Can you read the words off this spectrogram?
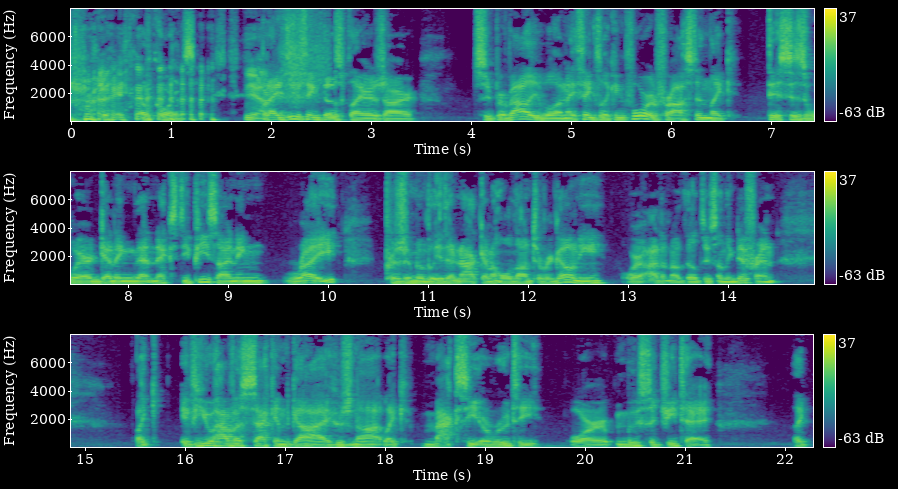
right. Of course, yeah. but I do think those players are super valuable. And I think looking forward for Austin, like this is where getting that next DP signing right, presumably they're not going to hold on to Rigoni, or I don't know, they'll do something different. Like if you have a second guy who's not like Maxi Urruti or Moussa Djitté, like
